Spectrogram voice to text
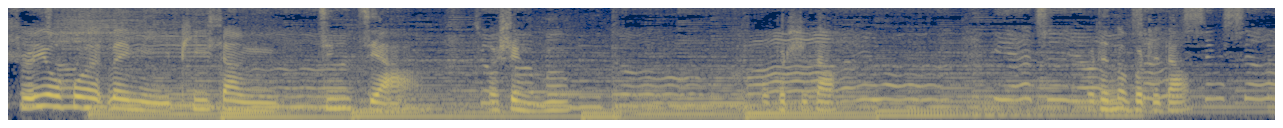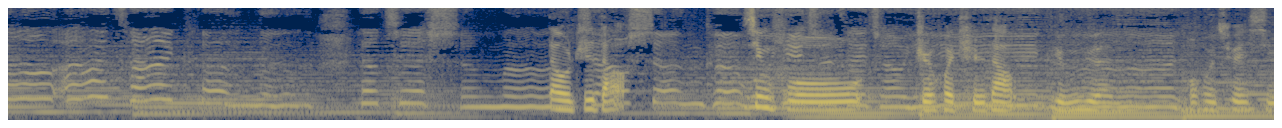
谁又会为你披上金甲和圣衣？我不知道，我真的不知道。但我知道，幸福只会迟到，永远不会缺席。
